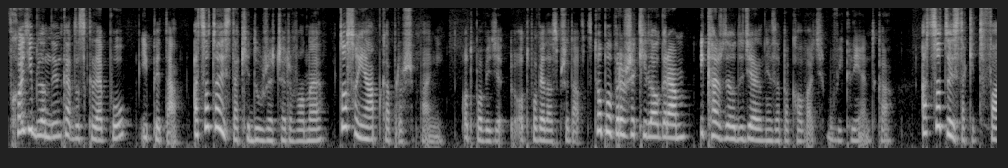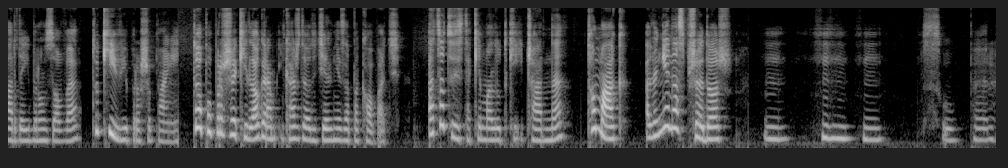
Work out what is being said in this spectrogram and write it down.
Wchodzi blondynka do sklepu i pyta: A co to jest takie duże czerwone? To są jabłka, proszę pani. Odpowiada sprzedawca. To poproszę kilogram i każdy oddzielnie zapakować, mówi klientka. A co to jest takie twarde i brązowe? To kiwi, proszę pani. To poproszę kilogram i każdy oddzielnie zapakować. A co to jest takie malutkie i czarne? To mak, ale nie na sprzedaż. Mm. Super.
